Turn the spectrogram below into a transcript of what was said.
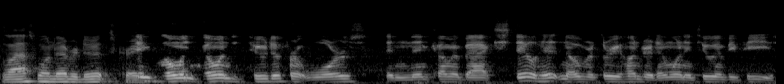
The last one to ever do it. It's crazy. And going going to two different wars and then coming back, still hitting over 300 and winning two MVPs.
